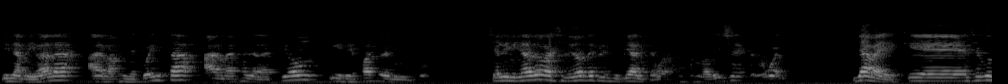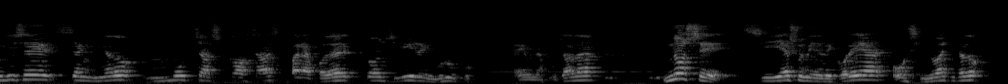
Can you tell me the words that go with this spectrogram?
Tienda privada, almacén de cuenta, almacén de región y reparto de grupo. Se ha eliminado el servidor de principiante. Bueno, eso lo dice, pero bueno. Ya veis que, según dice, se han eliminado muchas cosas para poder conseguir en grupo. Es una putada. No sé si eso viene de Corea o si lo ha quitado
